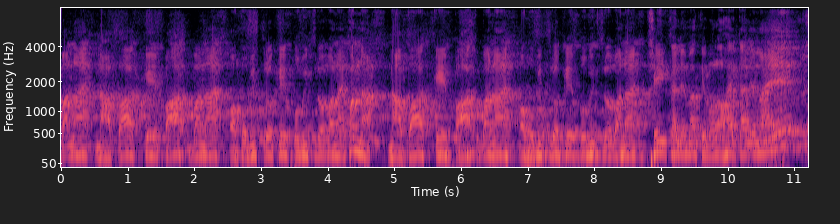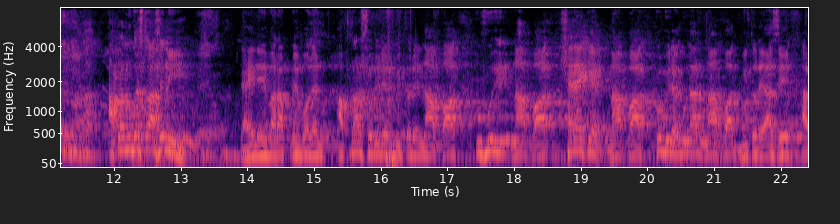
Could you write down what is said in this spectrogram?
বানায়, না পাককে পাক বানায়, অপবিত্রকে পবিত্র বানায় কন্যা না পাককে পাক বানায়, অপবিত্রকে পবিত্র বানায়, সেই কালেমাকে বলা হয় কালেমায়ে আপনার মুখস্থ আসেনি? তাইলে এবার আপনি বলেন, আপনার শরীরের ভিতরে না পাক কুফুরির না পাক সেরেকের না পাক কবিরা গুনার না পাক ভিতরে আছে, আর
